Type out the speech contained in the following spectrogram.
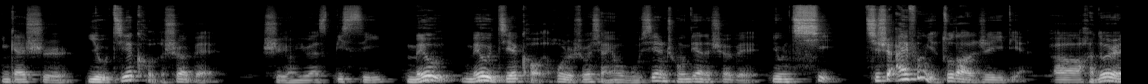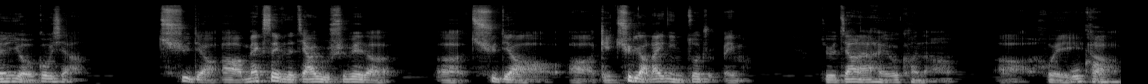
应该是有接口的设备使用 USB-C，没有没有接口的，或者说想用无线充电的设备用气。其实 iPhone 也做到了这一点。呃，很多人有构想去掉啊、MaxSafe 的加入是为了呃去掉啊、给去掉 Lightning 做准备嘛，就是将来很有可能啊、会无孔啊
